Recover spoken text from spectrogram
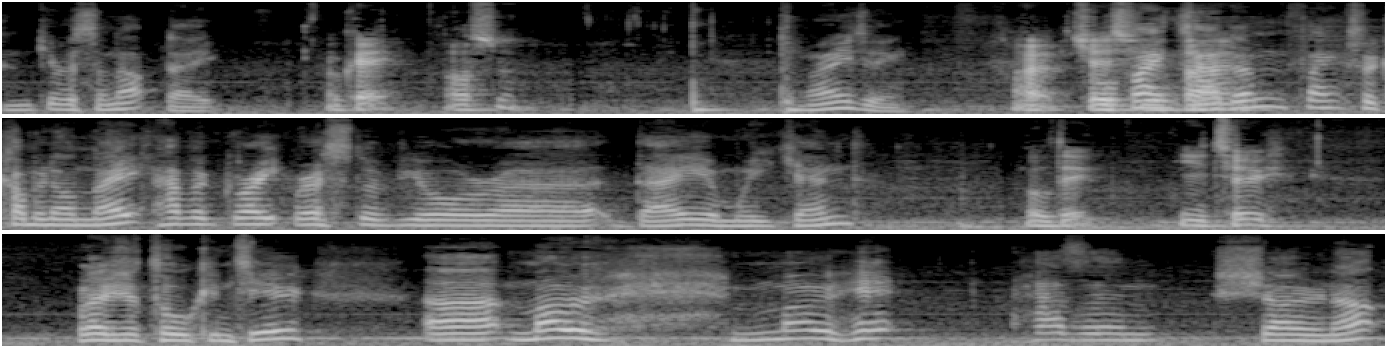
and give us an update. Okay, awesome. Amazing. All right, cheers well, thanks. Adam. Thanks for coming on, mate. Have a great rest of your uh, day and weekend. Will do. You too. Pleasure talking to you. Uh, Mo Mohit hasn't shown up,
